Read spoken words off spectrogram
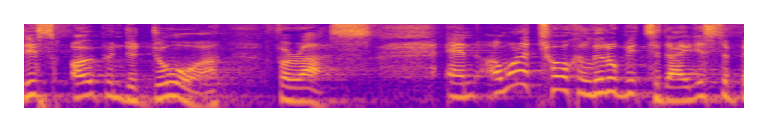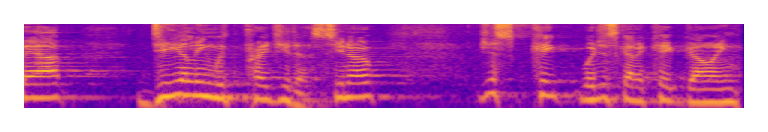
This opened a door for us. And I want to talk a little bit today just about dealing with prejudice. You know, just keep, we're just going to keep going.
